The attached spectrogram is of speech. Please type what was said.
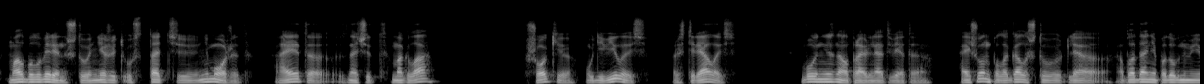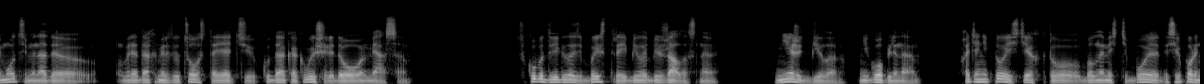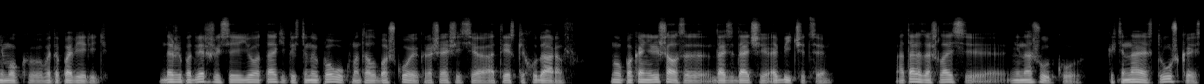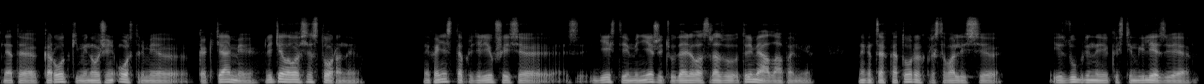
Мал был уверен, что нежить устать не может, а это, значит, могла? В шоке? Удивилась? Растерялась? Воин не знал правильного ответа. А еще он полагал, что для обладания подобными эмоциями надо в рядах мертвецов стоять куда как выше рядового мяса. Скуба двигалась быстро и била безжалостно. Нежить била, не гоблина. Хотя никто из тех, кто был на месте боя, до сих пор не мог в это поверить. Даже подвергшийся ее атаке костяной паук мотал башкой, крошащийся от резких ударов. Но пока не решался дать сдачи обидчице. Атака зашлась э, не на шутку. Костяная стружка, снятая короткими, но очень острыми когтями, летела во все стороны. Наконец-то определившаяся с действиями нежить ударила сразу тремя лапами, на концах которых красовались э, изубренные костяные лезвия.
